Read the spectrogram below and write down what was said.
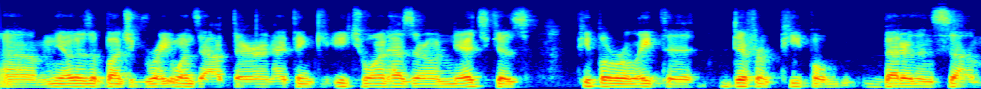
Um, you know, there's a bunch of great ones out there, and I think each one has their own niche because people relate to different people better than some.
